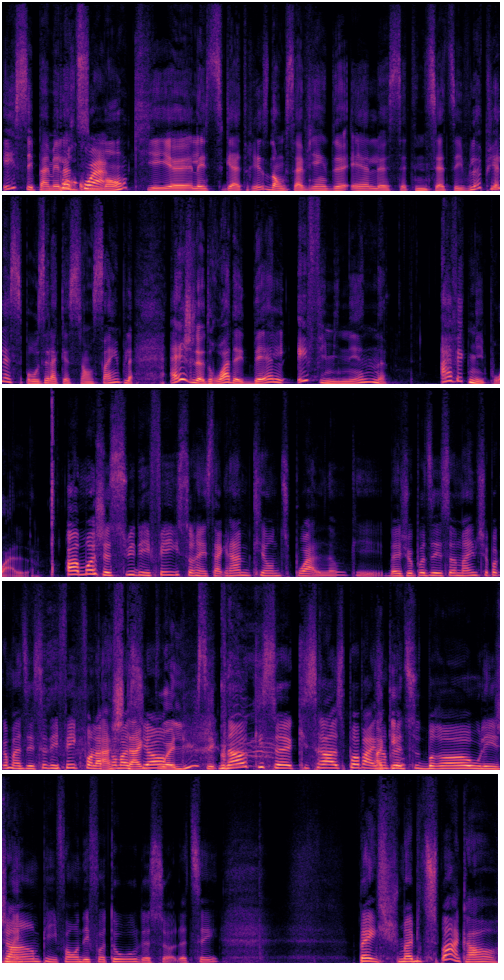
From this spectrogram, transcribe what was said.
Et c'est Pamela Pourquoi? Dumont qui est euh, l'instigatrice. Donc, ça vient de elle, cette initiative-là. Puis elle, elle s'est posé la question simple. Ai-je le droit d'être belle et féminine avec mes poils? Ah, moi, je suis des filles sur Instagram qui ont du poil, là. Qui... Ben, je veux pas dire ça de même. Je sais pas comment dire ça. Des filles qui font la Hashtag promotion. poilu, c'est quoi? Non, qui se, qui se rasent pas, par exemple, le dessous de bras ou les jambes, puis ils font des photos de ça, tu sais. Ben, je m'habitue pas encore.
